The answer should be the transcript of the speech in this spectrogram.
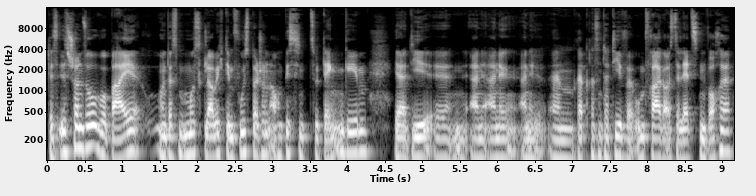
Das ist schon so, wobei, und das muss, glaube ich, dem Fußball schon auch ein bisschen zu denken geben, ja, die äh, eine, eine, eine ähm, repräsentative Umfrage aus der letzten Woche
